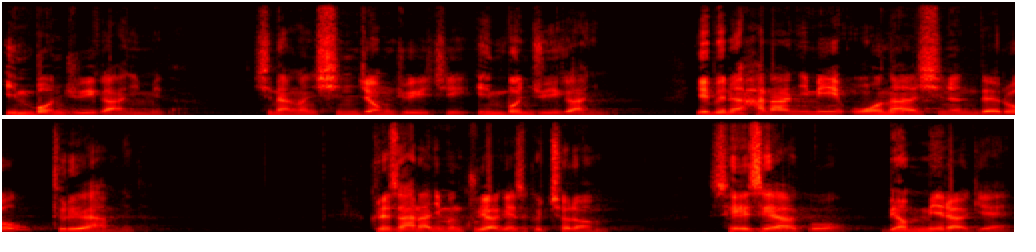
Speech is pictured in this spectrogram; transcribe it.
인본주의가 아닙니다. 신앙은 신정주의지 인본주의가 아닙니다. 예배는 하나님이 원하시는 대로 드려야 합니다. 그래서 하나님은 구약에서 그처럼 세세하고 면밀하게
